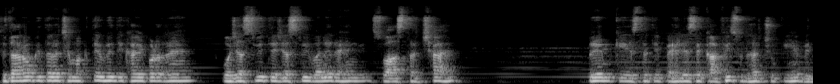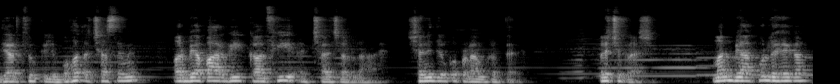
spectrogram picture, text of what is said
सितारों की तरह चमकते हुए दिखाई पड़ रहे हैं। ओजस्वी, तेजस्वी बने रहेंगे। स्वास्थ्य अच्छा है। प्रेम की स्थिति पहले से काफ़ी सुधर चुकी है। विद्यार्थियों के लिए बहुत अच्छा समय और व्यापार भी काफ़ी अच्छा चल रहा है। शनिदेव को प्रणाम करते रहे वृश्चिक राशि। मन व्याकुल रहेगा।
